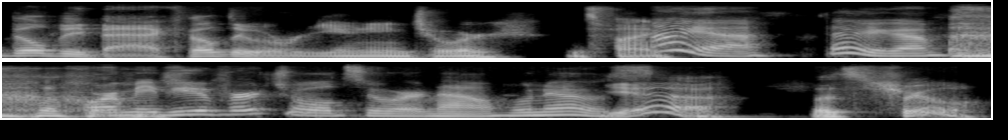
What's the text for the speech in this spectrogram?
they'll be back. They'll do a reunion tour. It's fine." Oh, yeah. There you go. or maybe a virtual tour now. Who knows? Yeah, that's true.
